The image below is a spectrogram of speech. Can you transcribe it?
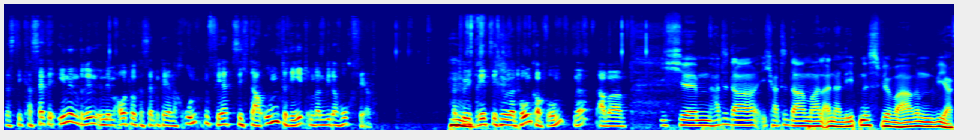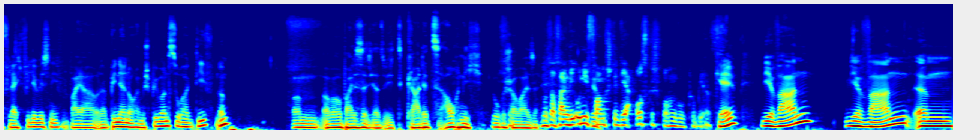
dass die Kassette innen drin in dem Autokassettenplayer nach unten fährt, sich da umdreht und dann wieder hochfährt. Hm. Natürlich dreht sich nur der Tonkopf um, ne? aber. Ich ähm, hatte da, ich hatte da mal ein Erlebnis. Wir waren, wie ja vielleicht viele wissen, ich war ja oder bin ja noch im Spielmannssuch aktiv, ne? Um, ähm, aber wobei das ist also gerade jetzt auch nicht, logischerweise. Ich muss auch sagen, die Uniform wir, steht ja ausgesprochen gut, Tobias. Gell? Wir waren, wir waren ähm,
